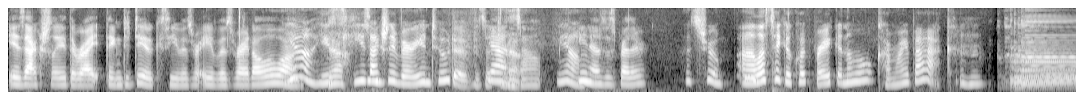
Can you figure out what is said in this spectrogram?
is actually the right thing to do because he was he was right all along. Yeah, he's Yeah. he's hmm. actually very intuitive, as it Yeah. turns out. Yeah, he knows his brother. that's true. Uh, hmm. let's take a quick break and then we'll come right back. Mm-hmm.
